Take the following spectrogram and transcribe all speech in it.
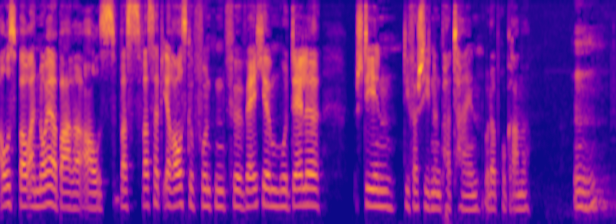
Ausbau Erneuerbare aus? Was, was habt ihr rausgefunden? Für welche Modelle stehen die verschiedenen Parteien oder Programme? Mhm.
